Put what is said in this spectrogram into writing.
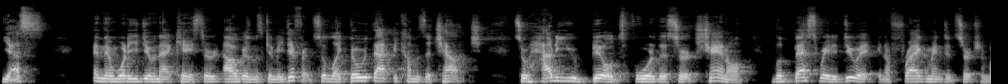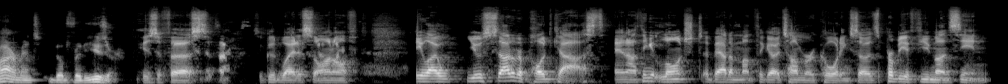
Yes. And then what do you do in that case? Their algorithm is going to be different. So like though that becomes a challenge. So how do you build for the search channel? The best way to do it in a fragmented search environment, build for the user. User first. It's a good way to sign off. Eli, you started a podcast and I think it launched about a month ago time of recording. So it's probably a few months in.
